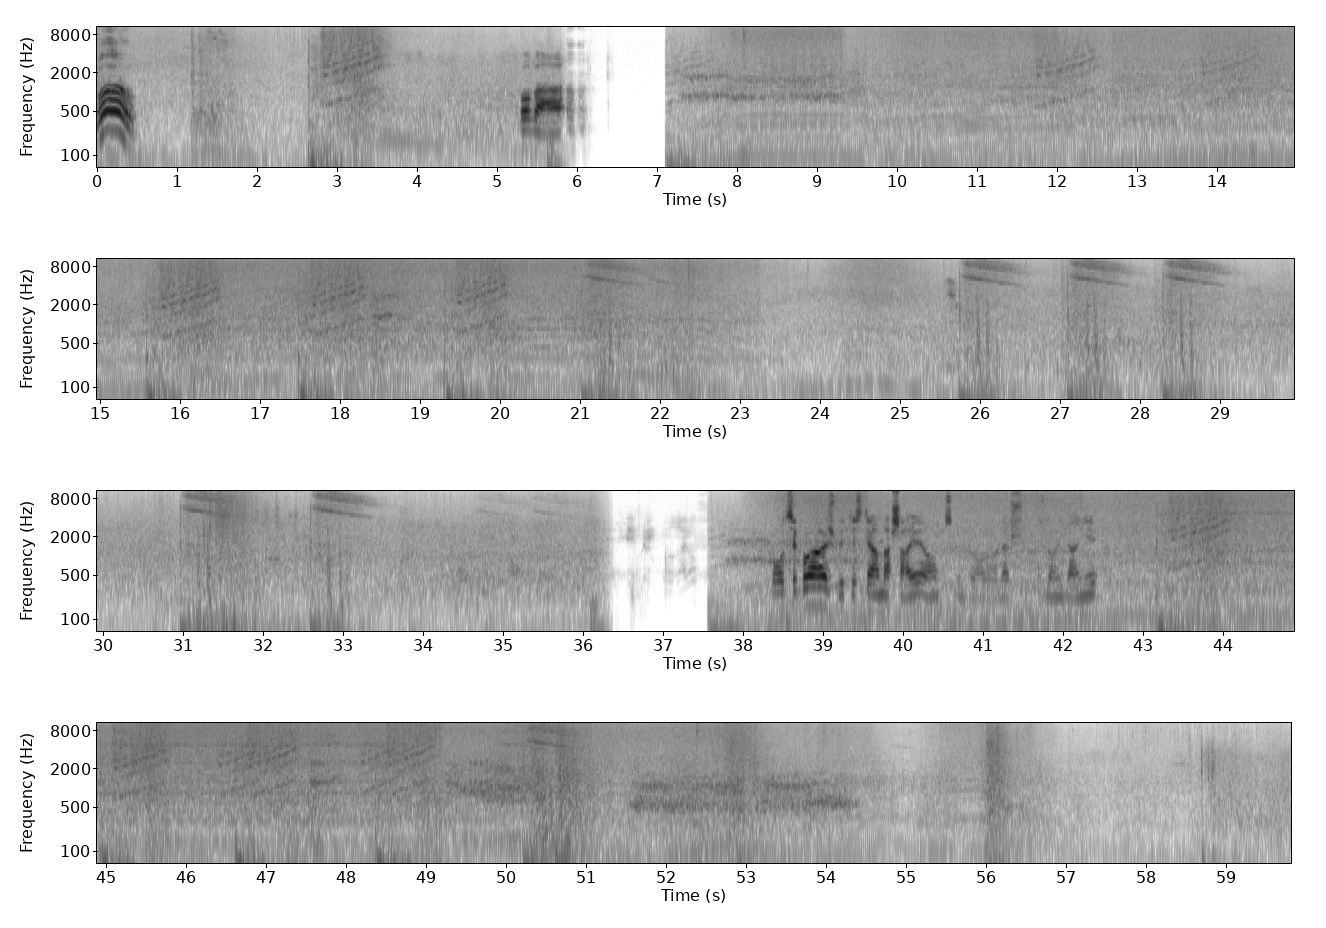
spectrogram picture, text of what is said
Wow Bon bah... Bon, tu sais quoi, je vais tester la marche arrière, hein, parce que là je suis dans les derniers.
